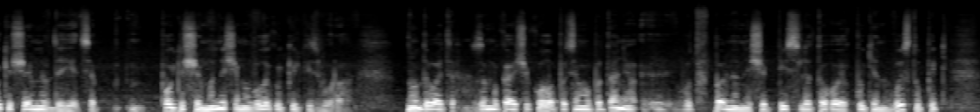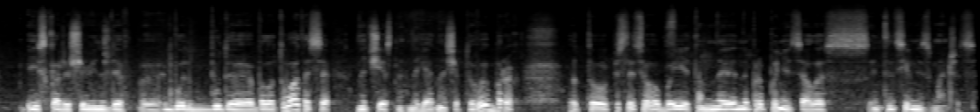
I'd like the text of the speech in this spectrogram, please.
Поки що їм не вдається. Поки що ми нищимо велику кількість ворога. Ну, давайте, замикаючи коло по цьому питанню, е, от впевнений, що після того, як Путін виступить і скаже, що він йде, е, буде, балотуватися на чесних, на я- начебто виборах, то після цього бої там не, не припиняться, але інтенсивність зменшиться.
